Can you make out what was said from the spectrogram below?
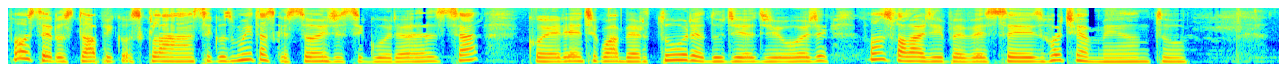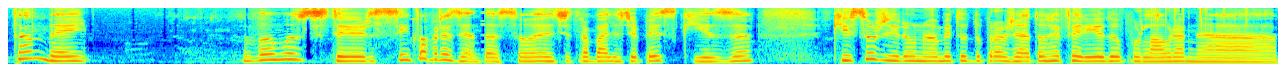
Vamos ter os tópicos clássicos, muitas questões de segurança, coerente com a abertura do dia de hoje. Vamos falar de IPv6, roteamento. Também vamos ter cinco apresentações de trabalhos de pesquisa que surgiram no âmbito do projeto referido por Laura na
